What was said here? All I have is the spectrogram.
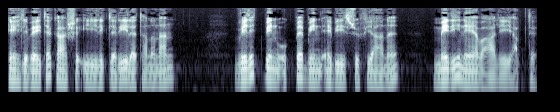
Ehli Beyt'e karşı iyilikleriyle tanınan Velid bin Ukbe bin Ebi Süfyan'ı Medine'ye vali yaptı.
